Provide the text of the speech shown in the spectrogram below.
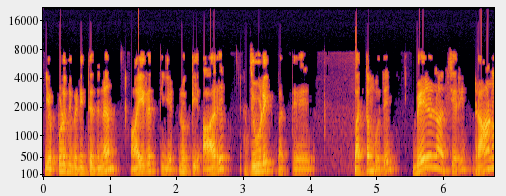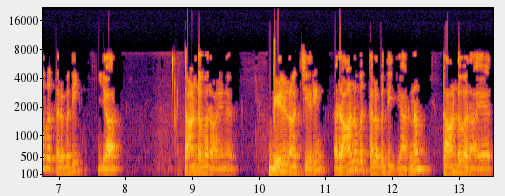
எப்பொழுது வெடித்ததுன்னா ஆயிரத்தி எட்நூத்தி ஆறு ஜூலை பத்து. பத்தொன்பது வேலுநாச்சியரின் இராணுவ தளபதி யார்? தாண்டவராயனர். வேலுநாச்சியரின் இராணுவ தளபதி யாருன்னா தாண்டவராயர்.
